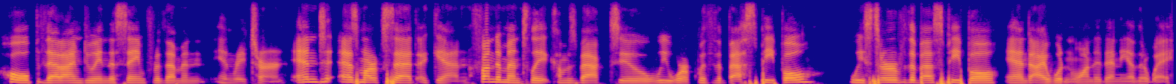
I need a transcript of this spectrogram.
hope that I'm doing the same for them in, in return. And as Mark said, again, fundamentally, it comes back to we work with the best people. We serve the best people, and I wouldn't want it any other way.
